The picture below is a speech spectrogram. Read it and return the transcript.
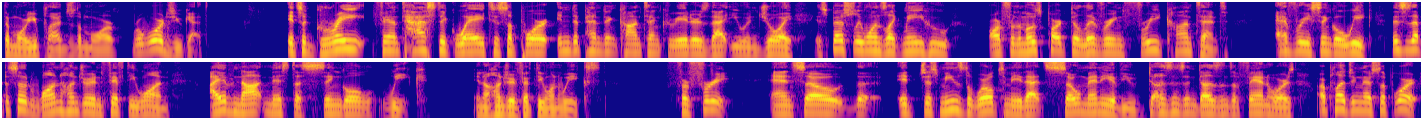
The more you pledge, the more rewards you get. It's a great, fantastic way to support independent content creators that you enjoy, especially ones like me who are, for the most part, delivering free content every single week. This is episode 151. I have not missed a single week in 151 weeks for free. And so the it just means the world to me that so many of you, dozens and dozens of fan whores, are pledging their support,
